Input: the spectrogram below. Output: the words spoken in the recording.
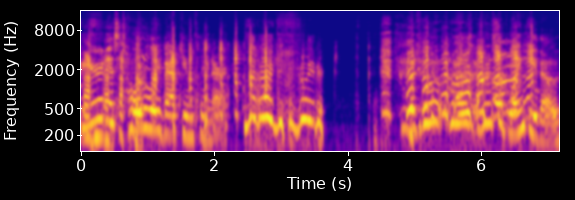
Beard is totally vacuum cleaner. The vacuum cleaner. But who, who's, who's the blankie, though?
